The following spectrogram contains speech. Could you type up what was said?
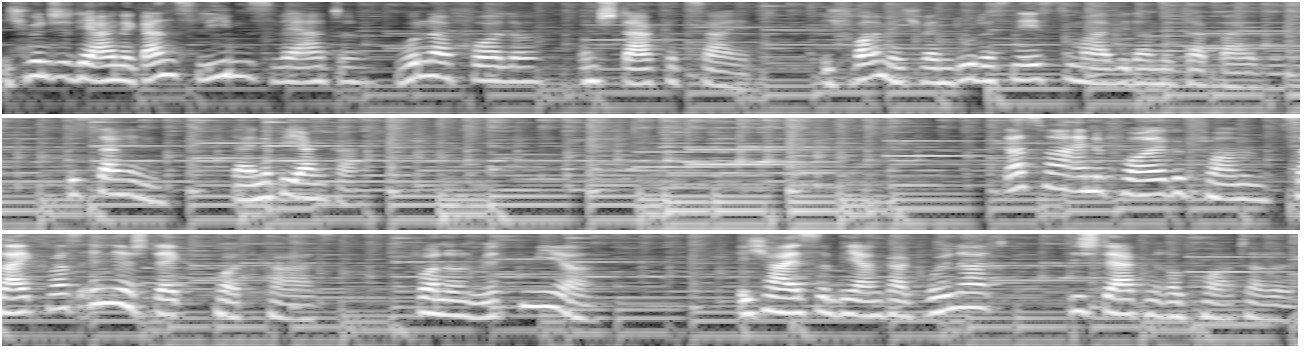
Ich wünsche dir eine ganz liebenswerte, wundervolle und starke Zeit. Ich freue mich, wenn du das nächste Mal wieder mit dabei bist. Bis dahin, deine Bianca. Das war eine Folge vom Zeig, was in dir steckt Podcast von und mit mir. Ich heiße Bianca Grünert, die Stärkenreporterin.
